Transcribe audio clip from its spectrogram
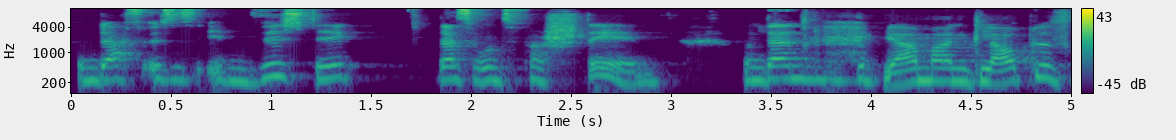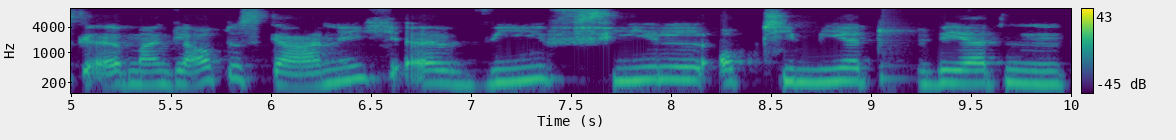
Und dafür ist es eben wichtig, dass wir uns verstehen. Und dann ja, man glaubt es, äh, man glaubt es gar nicht, äh, wie viel optimiert werden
